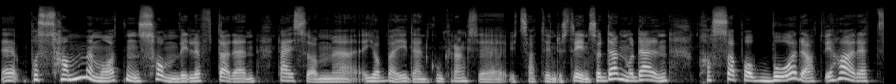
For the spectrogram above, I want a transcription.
eh, på samme måten som vi løfter den, de som eh, jobber i den konkurranseutsatte industrien. Så den modellen passer på både at vi har et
